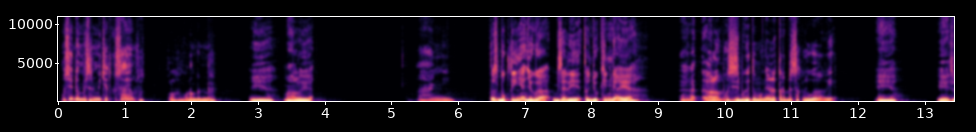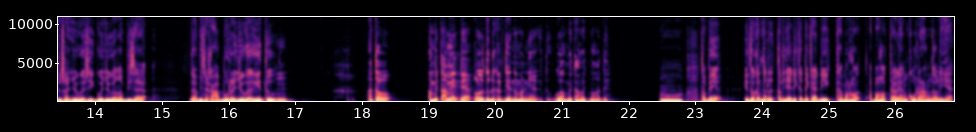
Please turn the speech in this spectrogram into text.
masih ada misalnya micet ke saya. Kalau sama orang bener. Iya malu ya. Anjing. Terus buktinya juga bisa ditunjukin gak ya? Kalau posisi begitu mungkin udah terdesak juga kali ya. Iya. Iya susah juga sih. Gue juga nggak bisa nggak bisa kabur juga gitu. Atau amit-amit ya kalau itu dikerjain temennya gitu gua amit-amit banget deh Oh. Tapi itu kan ter- terjadi ketika di kamar hot- apa hotel yang kurang kali ya.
